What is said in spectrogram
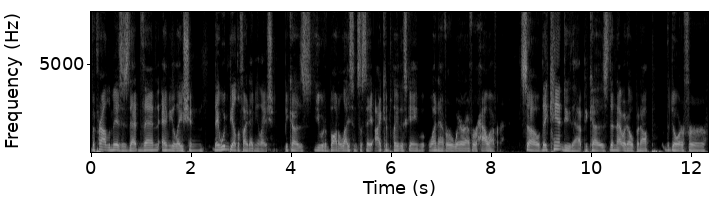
The problem is, is that then emulation, they wouldn't be able to fight emulation because you would have bought a license to say, I can play this game whenever, wherever, however. So they can't do that because then that would open up the door for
